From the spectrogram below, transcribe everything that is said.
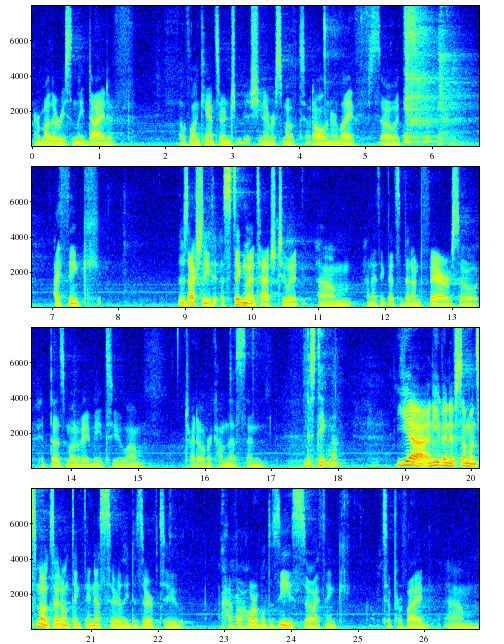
her mother recently died of of lung cancer, and she never smoked at all in her life. So it's, I think, there's actually a stigma attached to it, um, and I think that's a bit unfair. So it does motivate me to um, try to overcome this and the stigma. Yeah, and even if someone smokes, I don't think they necessarily deserve to have a horrible disease. So I think to provide um,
